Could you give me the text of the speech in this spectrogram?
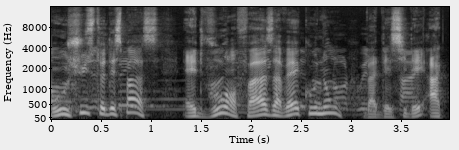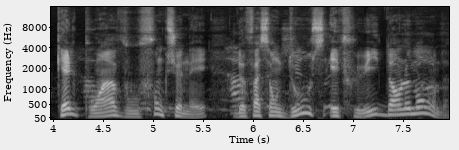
ou juste d'espace. Êtes-vous en phase avec ou non? Va décider à quel point vous fonctionnez de façon douce et fluide dans le monde.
